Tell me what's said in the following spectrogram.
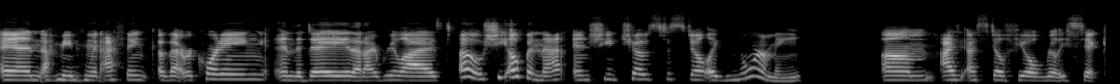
And I mean, when I think of that recording and the day that I realized, oh, she opened that and she chose to still ignore me, um, I, I still feel really sick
